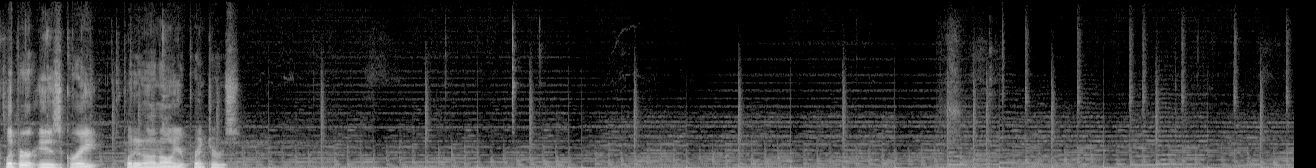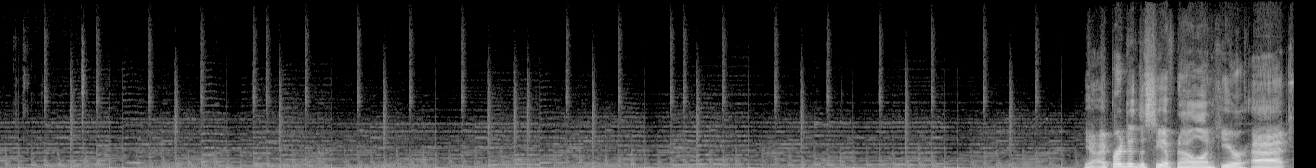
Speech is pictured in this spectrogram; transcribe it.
Klipper is great. Put it on all your printers. Yeah, I printed the CF nylon here at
